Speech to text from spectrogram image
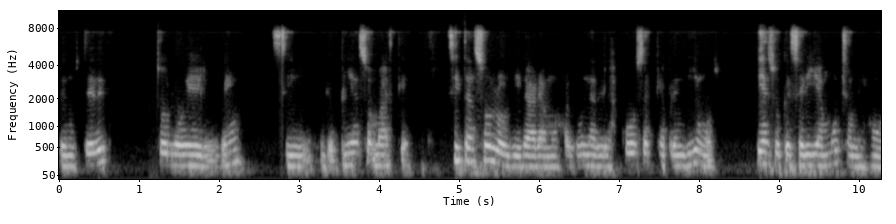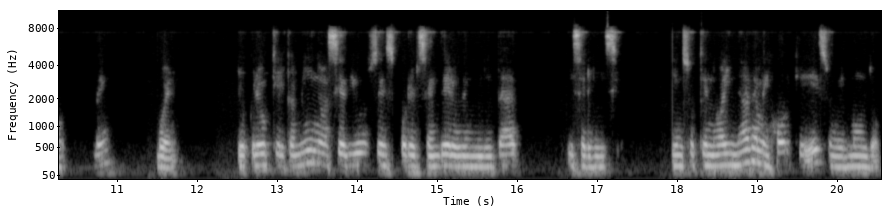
¿Ven ustedes? Solo Él, ¿ven? Si yo pienso más que si tan solo olvidáramos algunas de las cosas que aprendimos, pienso que sería mucho mejor. ¿Ven? Bueno, yo creo que el camino hacia Dios es por el sendero de humildad y servicio. Pienso que no hay nada mejor que eso en el mundo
